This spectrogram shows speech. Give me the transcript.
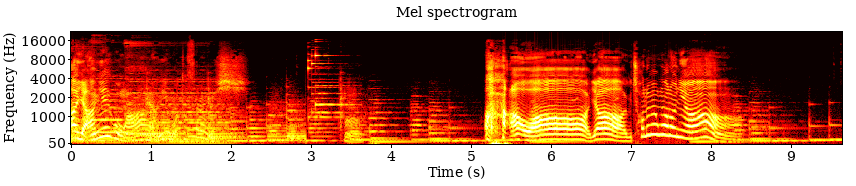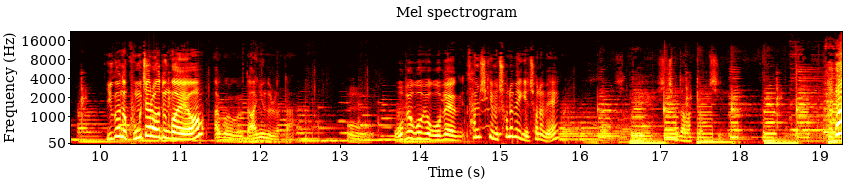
아, 양해공. 아, 양해공 어디다 쓰라고 씨. 어. 아, 아, 와. 야, 이거 1,500만 원이야. 이거는 공짜로 얻은 거예요? 아이고, 나 아니요 눌렀다. 어. 500, 500, 500, 30개면 1,500이야, 1,500. 네, 시청자밖에 없지. 아!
